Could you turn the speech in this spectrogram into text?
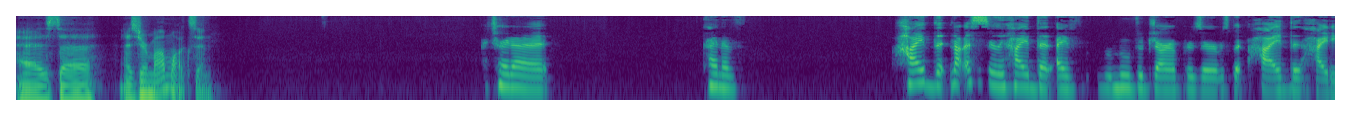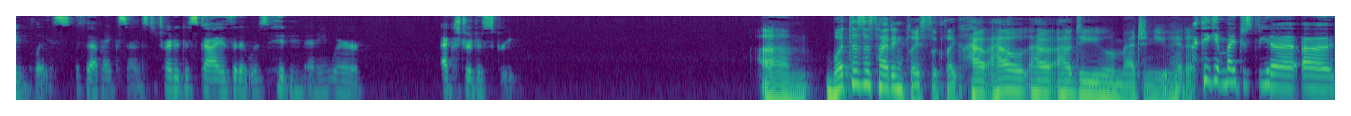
As uh, as your mom walks in. I try to kind of hide that, not necessarily hide that I've removed a jar of preserves, but hide the hiding place, if that makes sense, to try to disguise that it was hidden anywhere extra discreet. Um, what does this hiding place look like? How how how how do you imagine you hit it? I think it might just be a, a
